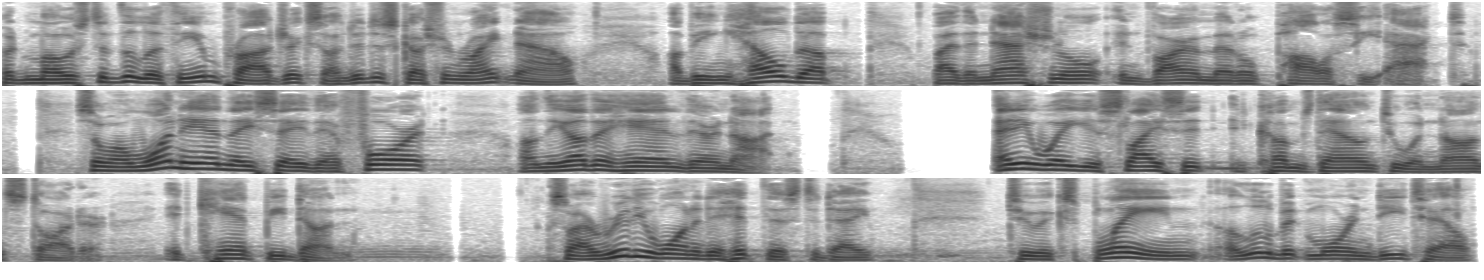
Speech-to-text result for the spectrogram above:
But most of the lithium projects under discussion right now are being held up by the National Environmental Policy Act. So, on one hand, they say they're for it. On the other hand, they're not. Any way you slice it, it comes down to a non starter. It can't be done. So I really wanted to hit this today to explain a little bit more in detail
